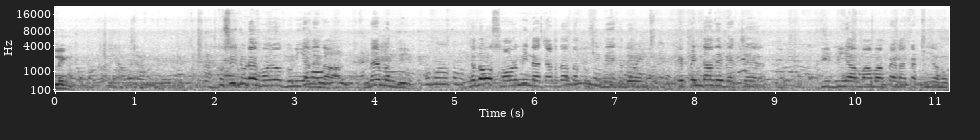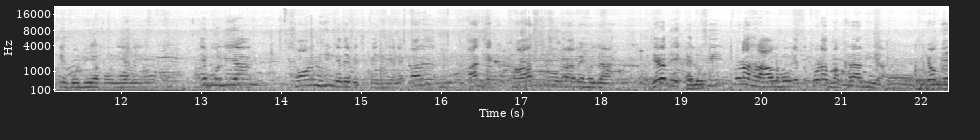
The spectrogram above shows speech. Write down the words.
ਰੋਲਿੰਗ ਤੁਸੀਂ ਜੁੜੇ ਹੋਏ ਹੋ ਦੁਨੀਆ ਦੇ ਨਾਲ। ਮੈਂ ਮਨਦੀਪ। ਜਦੋਂ ਸੌਣ ਮਹੀਨਾ ਚੜ੍ਹਦਾ ਤਾਂ ਤੁਸੀਂ ਦੇਖਦੇ ਹੋ ਕਿ ਪਿੰਡਾਂ ਦੇ ਵਿੱਚ ਬੀਬੀਆਂ ਮਾਵਾਂ ਭੈਣਾਂ ਇਕੱਠੀਆਂ ਹੋ ਕੇ ਬੋਲੀਆਂ ਪਾਉਂਦੀਆਂ ਨੇ। ਇਹ ਬੋਲੀਆਂ ਸੌਣ ਮਹੀਨੇ ਦੇ ਵਿੱਚ ਪੈਂਦੀਆਂ ਨੇ। ਪਰ ਅੱਜ ਇੱਕ ਖਾਸ ਪ੍ਰੋਗਰਾਮ ਇਹੋ ਜਿਹਾ ਜਿਹੜਾ ਦੇਖ ਕੇ ਤੁਸੀਂ ਥੋੜਾ ਹੈਰਾਨ ਹੋਵੋਗੇ ਤੇ ਥੋੜਾ ਵੱਖਰਾ ਵੀ ਆ। ਕਿਉਂਕਿ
